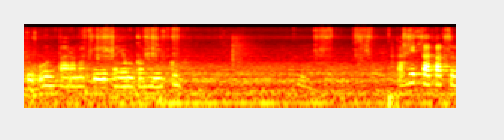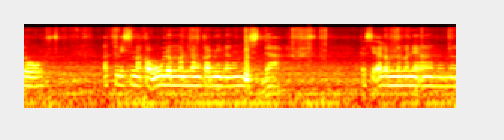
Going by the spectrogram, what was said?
Doon para makita yung kamay ko. Kahit tatatlo, at least makaulam man lang kami ng isda. Kasi alam naman ni Amo na,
